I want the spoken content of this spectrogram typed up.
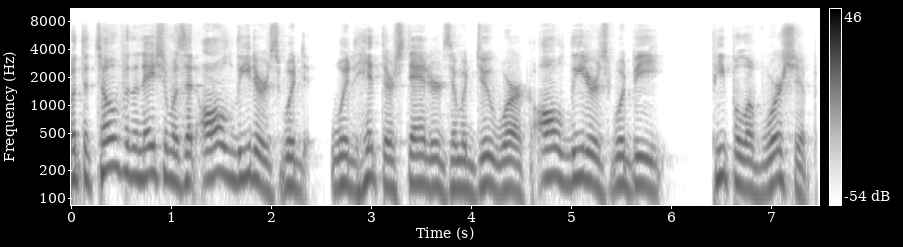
But the tone for the nation was that all leaders would would hit their standards and would do work. All leaders would be people of worship.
